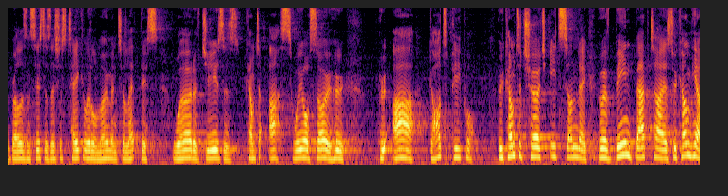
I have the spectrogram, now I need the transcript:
Brothers and sisters, let's just take a little moment to let this word of Jesus come to us, we also who, who are God's people, who come to church each Sunday, who have been baptized, who come here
